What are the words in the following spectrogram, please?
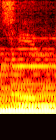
to.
